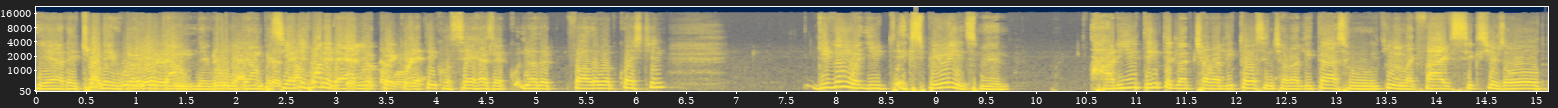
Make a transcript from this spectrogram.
Yeah, they try. Like, they we wear you down. They wear you down. But see, I just wanted to add real quick because I think Jose has a, another follow-up question. Given what you experienced, man, how do you think that like chavalitos and chavalitas who you know like five, six years old,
